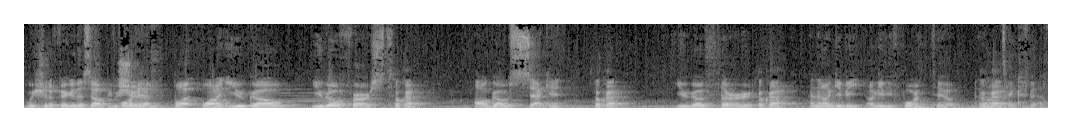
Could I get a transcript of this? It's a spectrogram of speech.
we should have figured this out beforehand. should've. But why don't you go? You go first. okay. I'll go second. Okay. You go third. Okay. And then I'll give you I'll give you fourth too. And then I'll Okay. take fifth.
